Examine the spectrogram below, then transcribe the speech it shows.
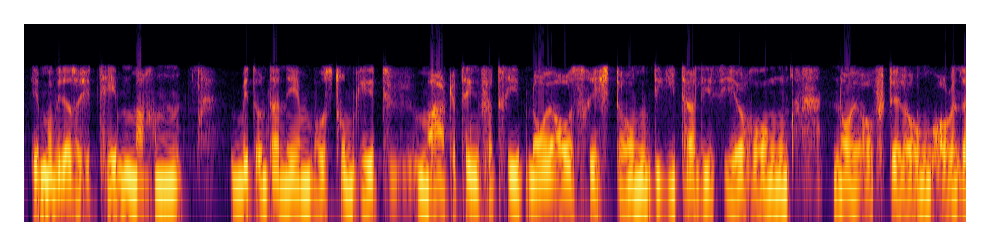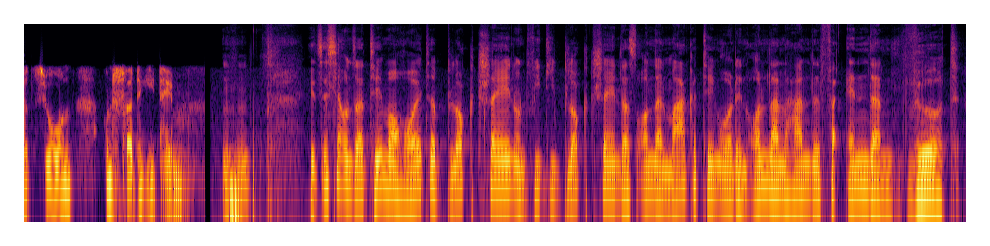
immer wieder solche Themen machen mit Unternehmen, wo es darum geht, Marketing, Vertrieb, Neuausrichtung, Digitalisierung, Neuaufstellung, Organisation und Strategiethemen. Mhm. Jetzt ist ja unser Thema heute Blockchain und wie die Blockchain das Online-Marketing oder den Online-Handel verändern wird.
